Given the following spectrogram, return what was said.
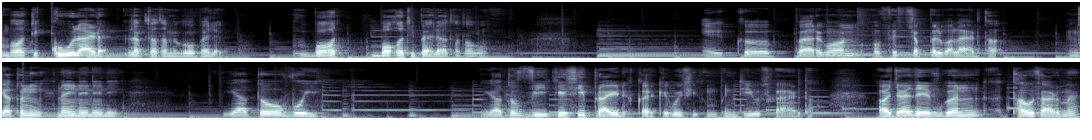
बहुत ही कूल एड लगता था मेरे को पहले। बहुत बहुत ही पहले आता था वो। एक पैरागॉन ऑफ़िस चप्पल वाला ऐड था। या तो नहीं नहीं नहीं नहीं नहीं। या तो वही। या तो वी के वीकेसी प्राइड करके कोई सी कंपनी थी, उसका ऐड था। अजय देवगन था उस ऐड में।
